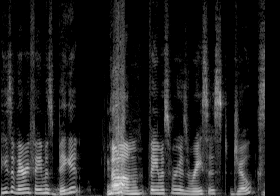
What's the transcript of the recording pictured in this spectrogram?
He's a very famous bigot. um, famous for his racist jokes,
